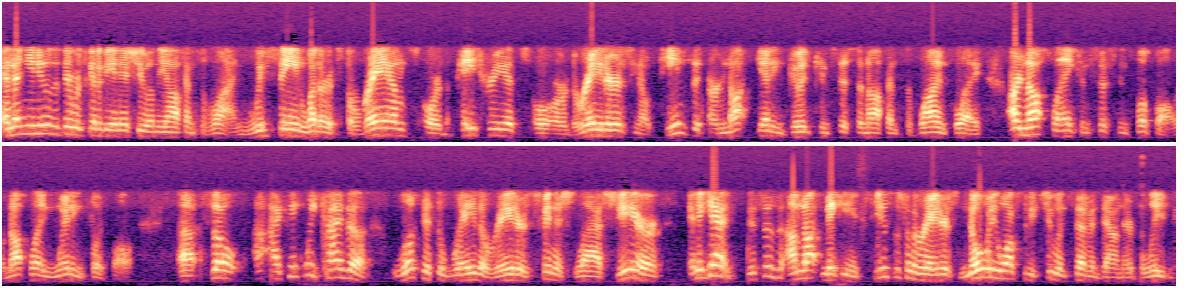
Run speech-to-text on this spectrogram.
And then you knew that there was going to be an issue on the offensive line. We've seen whether it's the Rams or the Patriots or the Raiders, you know, teams that are not getting good, consistent offensive line play are not playing consistent football, are not playing winning football. Uh, so I think we kind of looked at the way the Raiders finished last year. And again, this is I'm not making excuses for the Raiders. Nobody wants to be two and seven down there, believe me.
